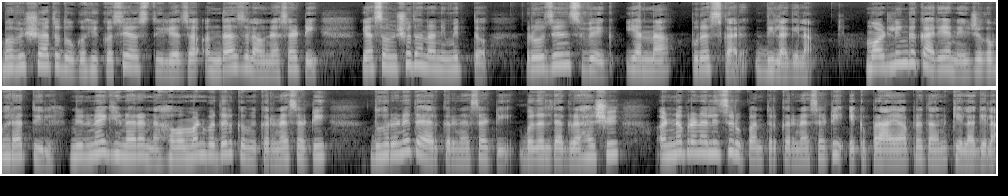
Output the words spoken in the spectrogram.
भविष्यात दोघंही कसे असतील याचा अंदाज लावण्यासाठी या संशोधनानिमित्त रोजेन्स वेग यांना पुरस्कार दिला गेला. मॉडेलिंग कार्याने जगभरातील निर्णय घेणाऱ्यांना हवामान बदल कमी करण्यासाठी धोरणे तयार करण्यासाठी बदलत्या ग्रहाशी अन्नप्रणालीचे रूपांतर करण्यासाठी एक प्राया प्रदान केला गेला.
